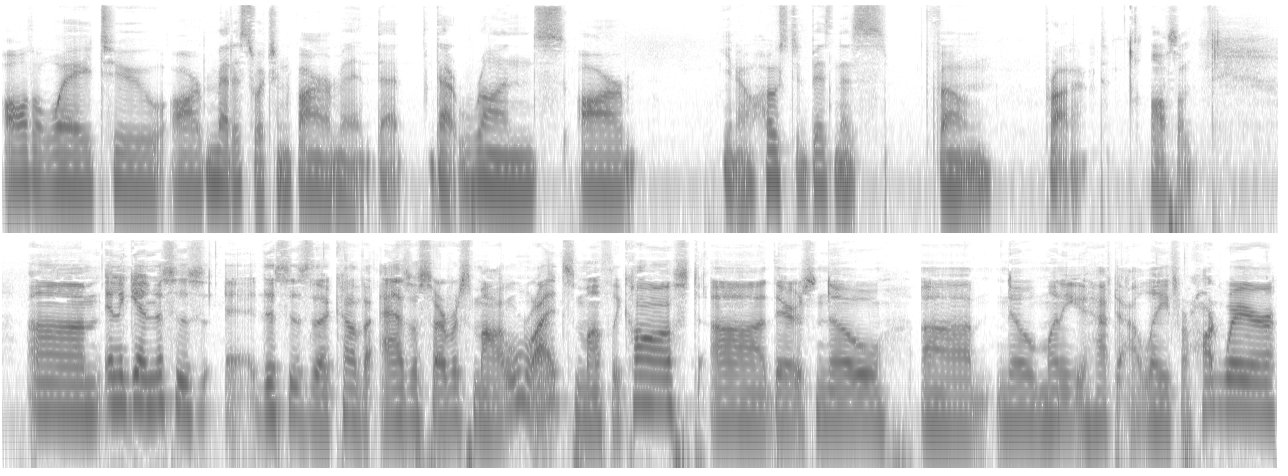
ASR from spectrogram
all the way to our Metaswitch environment that that runs our you know hosted business phone product. Awesome. Um, and again, this is uh, this is a kind of a as a service model, right? It's a monthly cost. Uh, there's no uh, no money you have to outlay for hardware,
